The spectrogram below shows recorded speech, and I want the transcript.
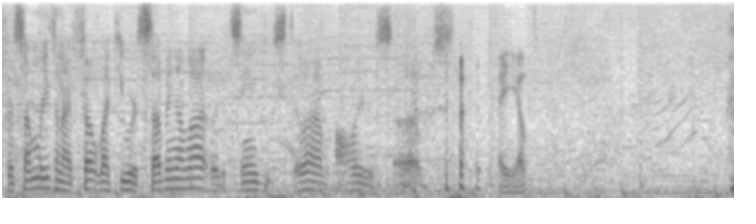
For some reason, I felt like you were subbing a lot, but it seems you still have all your subs. hey, yep.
